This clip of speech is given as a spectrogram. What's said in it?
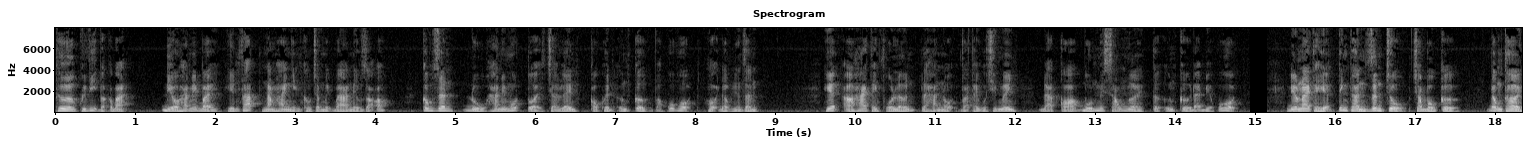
Thưa quý vị và các bạn, Điều 27 Hiến pháp năm 2013 nêu rõ, công dân đủ 21 tuổi trở lên có quyền ứng cử vào Quốc hội, Hội đồng nhân dân. Hiện ở hai thành phố lớn là Hà Nội và Thành phố Hồ Chí Minh đã có 46 người tự ứng cử đại biểu Quốc hội. Điều này thể hiện tinh thần dân chủ trong bầu cử, đồng thời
